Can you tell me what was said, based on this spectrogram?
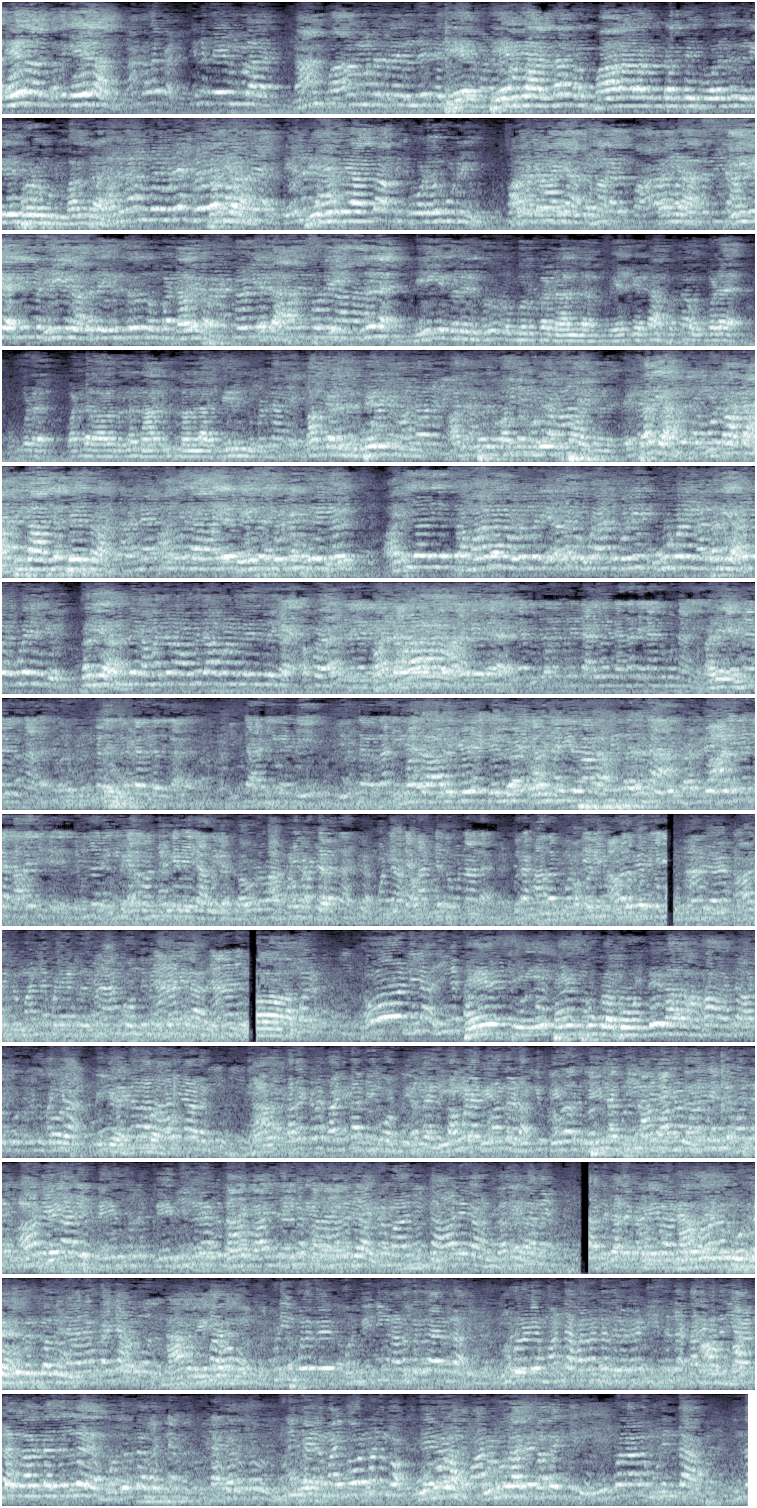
தேர்தல் அப்புறம் பாராளுமன்றத்தை போலவே வெளியிலே போட முடியும். மறந்துடாது. தேர்தல் அப்படி போடவே முடியும். உங்களோட உங்களோட வண்டவாளம் எல்லாம் நாட்டுக்கு நல்லா தெரிஞ்சு மக்களுக்கு தெரியும். அது பெரும் அதிகாரிகள் பேசுறாங்க. அதிகாரிகள் சமாதான உடன்படிக்கை நடக்கக்கூடாதுன்னு சொல்லி ஊர்வலம் சரியா? கூட இருக்கு. சரியா? அமைச்சரா வந்து ஜாழ்ப்பாணத்துல இருக்கிறீங்க. அப்ப அரே ஆளுக்கு மண்ணை பிள்ளைகளுக்கு நாங்க ஒன்றுமே செய்யலாது. இப்படி உங்களுக்கு ஒரு மீட்டிங் நடத்துறதா இருந்தா உங்களுடைய மண்ட கலண்டதை விட டீசெண்டா தெரியாது காட்டதில்ல முதல்ல முடிஞ்ச மை கவர்மெண்ட்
